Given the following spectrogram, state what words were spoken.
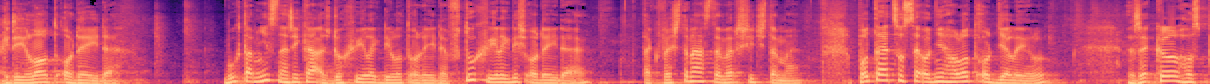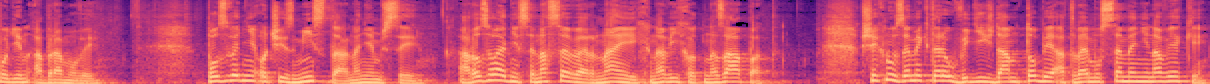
kdy Lot odejde. Bůh tam nic neříká až do chvíle, kdy Lot odejde. V tu chvíli, když odejde, tak ve 14. verši čteme. Poté, co se od něho Lot oddělil, řekl hospodin Abramovi, pozvedni oči z místa, na němž si, a rozhlédni se na sever, na jih, na východ, na západ. Všechnu zemi, kterou vidíš, dám tobě a tvému semeni na věky.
